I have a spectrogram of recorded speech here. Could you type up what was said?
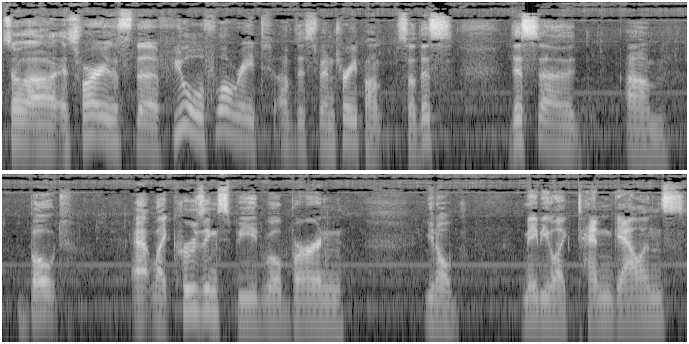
So uh, as far as the fuel flow rate of this Venturi pump, so this this uh, um, boat at like cruising speed will burn, you know, maybe like 10 gallons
